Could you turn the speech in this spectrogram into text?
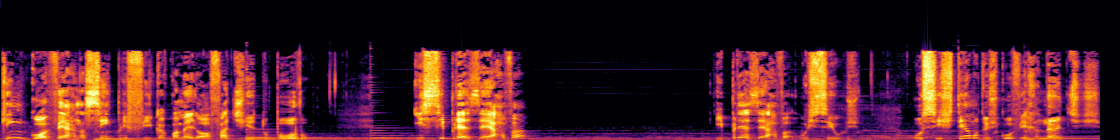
Quem governa sempre fica com a melhor fatia do bolo e se preserva e preserva os seus. O sistema dos governantes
